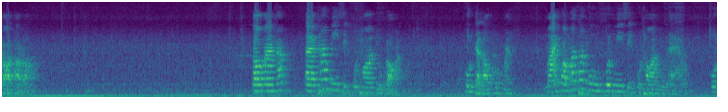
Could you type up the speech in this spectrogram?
ต่อต่อรอต่อมาครับ แต่ถ้ามีสิทธิอุทธรณ์อยู่ก่อน คุณจะร้องทุกข์ไหมหมายความว่าถ้าคุณคุณมีสิทธิอุทธรณ์อยู่แล้ว คุณ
